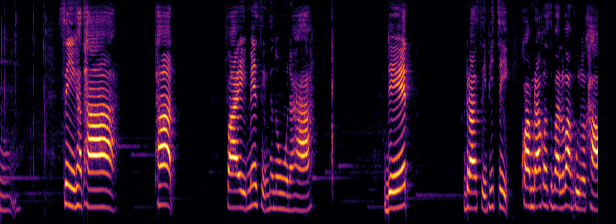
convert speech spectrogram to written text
มสี่คาถาธาตุไฟเมษสิงธนูนะคะ เดท ราศีพิจิก ความรักความสัมพันธ์ระหว่างคุณกับเขา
